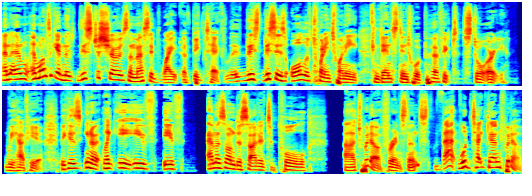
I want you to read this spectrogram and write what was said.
And, and and once again, this just shows the massive weight of big tech. This this is all of 2020 condensed into a perfect story we have here. Because you know, like if if Amazon decided to pull uh, Twitter, for instance, that would take down Twitter.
